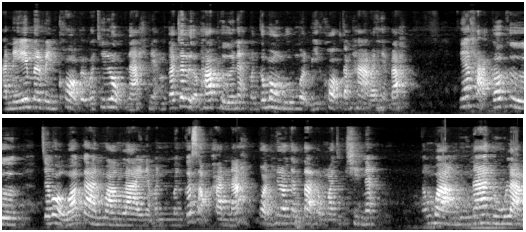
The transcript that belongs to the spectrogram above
อันนี้มันเป็นขอบแบบว่าที่หลบนะเนี่ยมันก็จะเหลือผ้าพื้นเนี่ยมันก็มองดูเหมือนมีขอบต่างหากเลยเห็นปะเนี่ยค่ะก็คือจะบอกว่าการวางลายเนี่ยมันมันก็สำคัญนะก่อนที่เราจะตัดออกมาทุกชิ้นเนี่ยต้องวางดูหน้าดูหลัง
